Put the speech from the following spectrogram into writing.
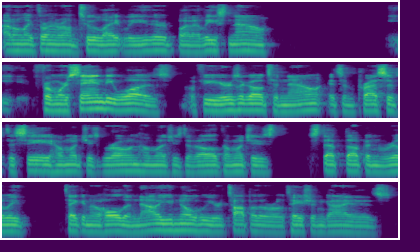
I don't like throwing around too lightly either, but at least now from where Sandy was a few years ago to now, it's impressive to see how much he's grown, how much he's developed, how much he's stepped up and really taken a hold. And now you know who your top of the rotation guy is,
